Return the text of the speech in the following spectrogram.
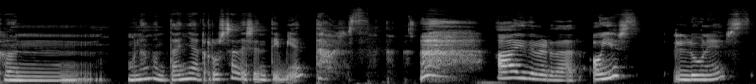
con una montaña rusa de sentimientos. Ay, de verdad. Hoy es lunes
